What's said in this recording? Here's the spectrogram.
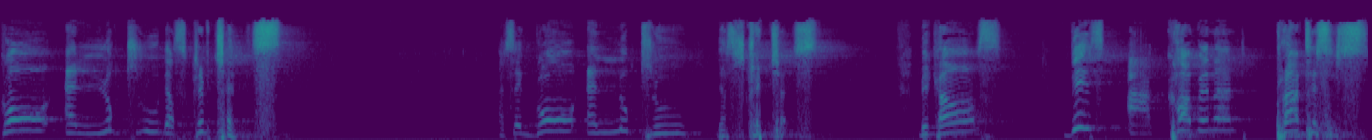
Go and look through the scriptures. I say, go and look through the scriptures. Because these are covenant practices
